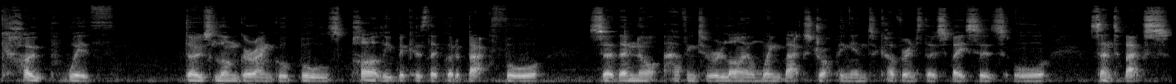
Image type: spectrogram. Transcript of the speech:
cope with those longer angled balls, partly because they've got a back four, so they're not having to rely on wing backs dropping in to cover into those spaces or centre backs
